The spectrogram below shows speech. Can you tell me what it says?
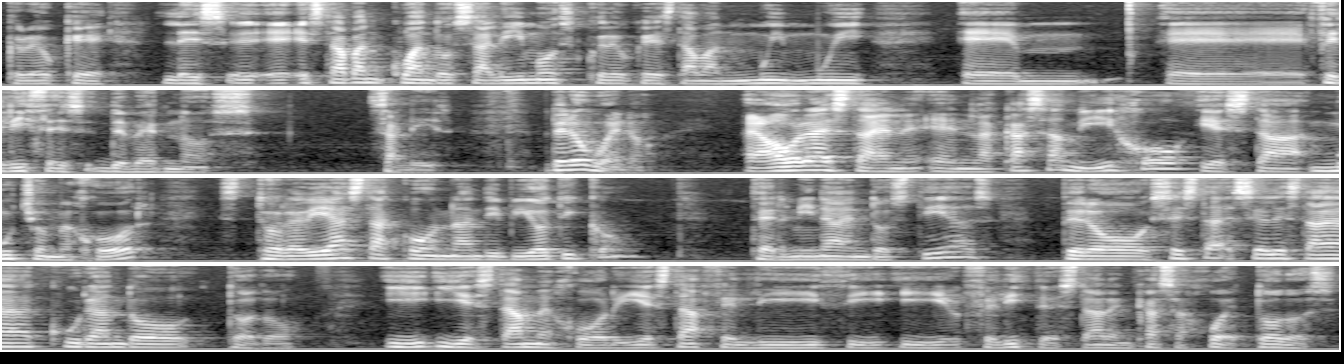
Creo que les eh, eh, estaban, cuando salimos, creo que estaban muy, muy Em, felices de vernos salir. Pero bueno, ahora está en, la casa mi hijo y está mucho mejor. Todavía está con antibiótico, termina en dos días, pero se, está, se le está curando todo. Y, está mejor y está feliz y, feliz de estar en casa. Joder, todos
